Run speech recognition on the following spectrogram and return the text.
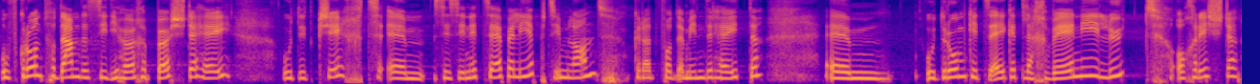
aufgrund von dem, dass sie die hohen Posten haben und die Geschichte, ähm, sie sind nicht sehr beliebt im Land, gerade von den Minderheiten. Ähm, und darum gibt es eigentlich wenige Leute, auch Christen,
